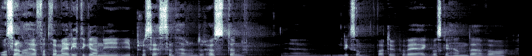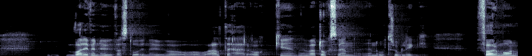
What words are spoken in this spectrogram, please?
Och sen har jag fått vara med lite grann i, i processen här under hösten. Eh, liksom, vart är vi på väg? Vad ska hända? Vad, var är vi nu? Var står vi nu? Och, och, och allt det här. Och eh, det har varit också en, en otrolig förmån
